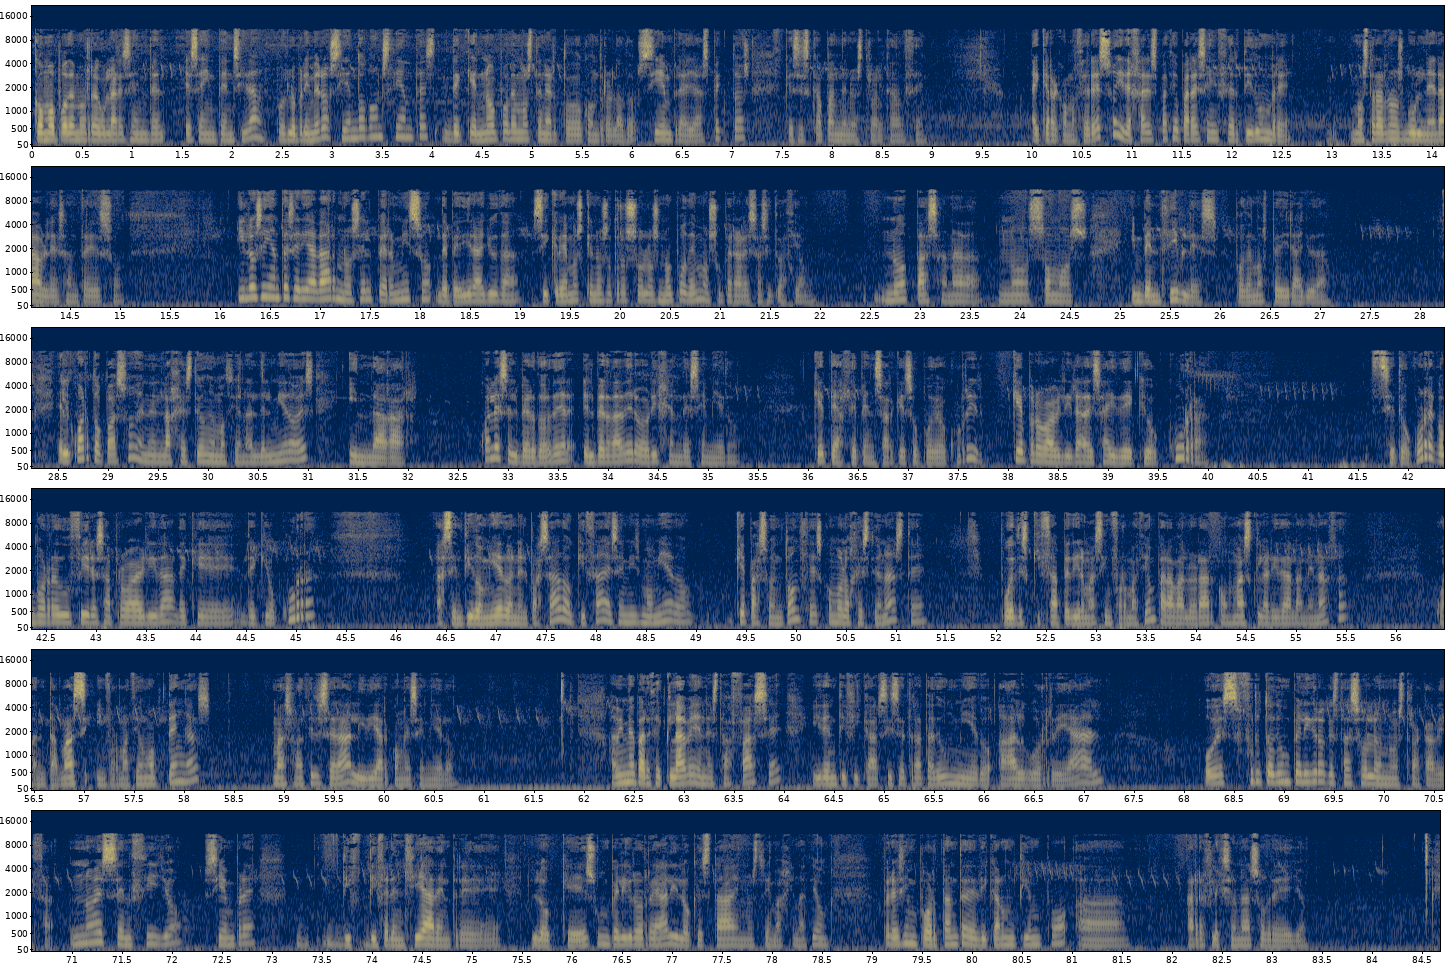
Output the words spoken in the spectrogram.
¿Cómo podemos regular esa, intensidad? Pues lo primero, siendo conscientes de que no podemos tener todo controlado. Siempre hay aspectos que se escapan de nuestro alcance. Hay que reconocer eso y dejar espacio para esa incertidumbre, mostrarnos vulnerables ante eso. Y lo siguiente sería darnos el permiso de pedir ayuda si creemos que nosotros solos no podemos superar esa situación. No pasa nada, no somos invencibles, podemos pedir ayuda. El cuarto paso en la gestión emocional del miedo es indagar. ¿Cuál es el verdadero, el verdadero origen de ese miedo? ¿Qué te hace pensar que eso puede ocurrir? ¿Qué probabilidades hay de que ocurra? ¿Se te ocurre cómo reducir esa probabilidad de que, de que ocurra? ¿Has sentido miedo en el pasado, quizá ese mismo miedo? ¿Qué pasó entonces? ¿Cómo lo gestionaste? ¿Puedes quizá pedir más información para valorar con más claridad la amenaza? Cuanta más información obtengas, más fácil será lidiar con ese miedo. A mí me parece clave en esta fase identificar si se trata de un miedo a algo real o es fruto de un peligro que está solo en nuestra cabeza. No es sencillo siempre diferenciar entre lo que es un peligro real y lo que está en nuestra imaginación, pero es importante dedicar un tiempo a reflexionar sobre ello.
